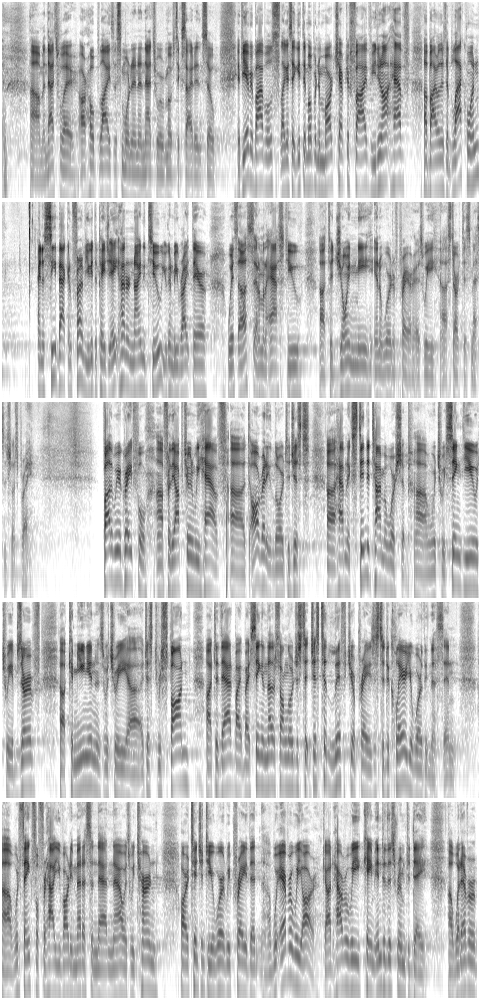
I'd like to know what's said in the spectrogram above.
Um, and that's where our hope lies this morning. And that's where we're most excited. And so, if you have your Bibles, like I said, get them open to Mark chapter 5. If you do not have a Bible, there's a black one and a seat back in front of you, you get to page 892. You're going to be right there with us. And I'm going to ask you uh, to join me in a word of prayer as we uh, start this message. Let's pray. Father, we are grateful uh, for the opportunity we have uh, already, Lord, to just uh, have an extended time of worship, uh, which we sing to you, which we observe uh, communion, which we uh, just respond to that by, by singing another song, Lord, just to, just to lift your praise, just to declare your worthiness. And we're thankful for how you've already met us in that. And now, as we turn our attention to your word, we pray that wherever we are, God, however we came into this room today, whatever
